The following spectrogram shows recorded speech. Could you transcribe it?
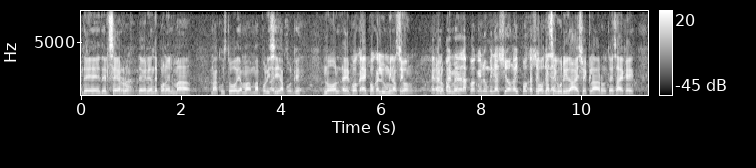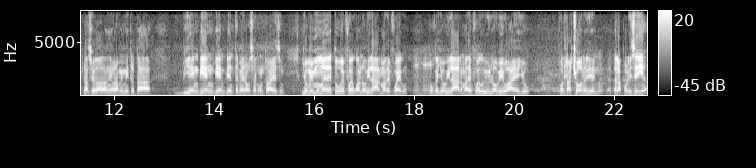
de- del cerro, deberían de poner más, más custodia, más, más policía, porque no, hay poca, hay poca iluminación. Pero es lo aparte primero. de la poca iluminación, hay poca seguridad. Poca seguridad, eso es claro. Usted sabe que la ciudadanía ahora mismo está bien, bien, bien, bien temerosa con todo eso. Yo mismo me detuve fue cuando vi la arma de fuego, porque yo vi la arma de fuego y lo vi a ellos fortachones y dije, no, esta es la policía,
